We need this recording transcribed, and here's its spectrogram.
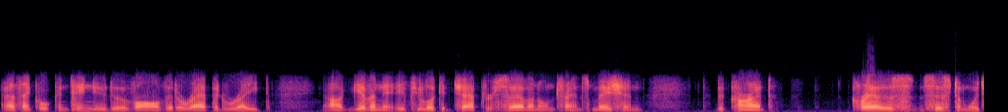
and I think will continue to evolve at a rapid rate. Uh, given if you look at Chapter 7 on transmission, the current CREZ system, which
